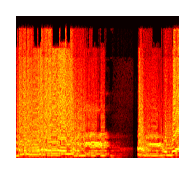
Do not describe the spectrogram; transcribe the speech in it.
داعي أيها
